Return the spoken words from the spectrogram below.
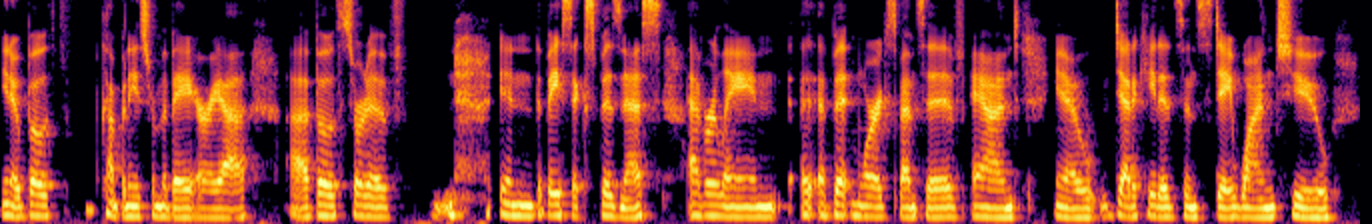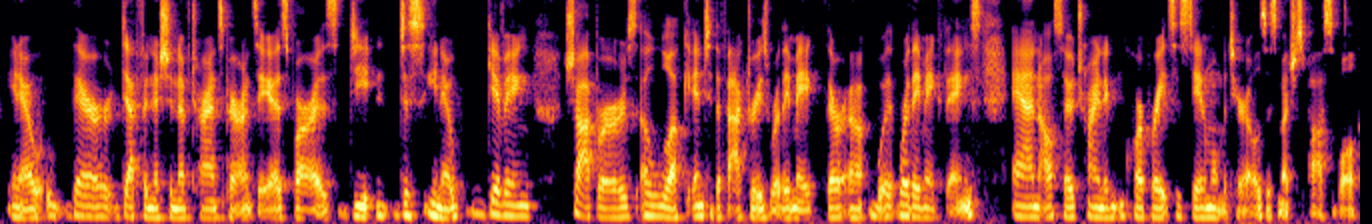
you know, both companies from the Bay Area, uh, both sort of in the basics business everlane a, a bit more expensive and you know dedicated since day one to you know their definition of transparency as far as de- just you know giving shoppers a look into the factories where they make their wh- where they make things and also trying to incorporate sustainable materials as much as possible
